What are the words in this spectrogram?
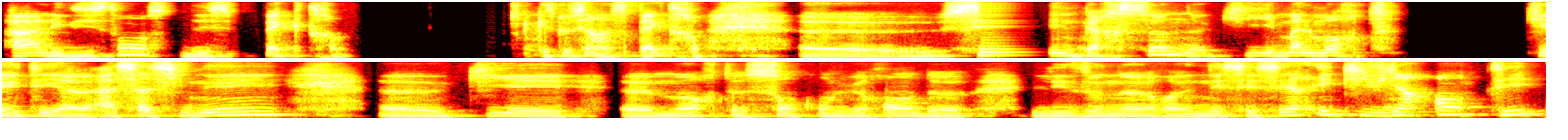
à l'existence des spectres. Qu'est-ce que c'est un spectre? C'est une personne qui est mal morte, qui a été assassinée, qui est morte sans qu'on lui rende les honneurs nécessaires et qui vient hanter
